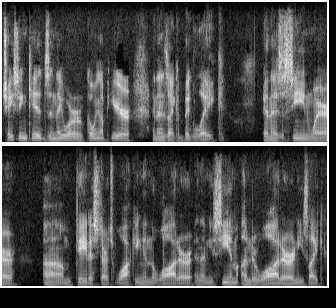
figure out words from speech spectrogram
chasing kids, and they were going up here, and then there's like a big lake, and there's a scene where um, Data starts walking in the water, and then you see him underwater, and he's like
